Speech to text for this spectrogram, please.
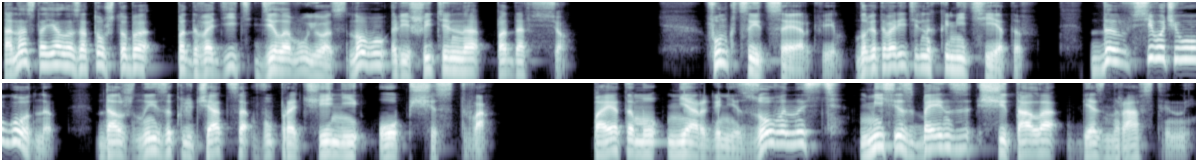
она стояла за то, чтобы подводить деловую основу решительно подо все. Функции церкви, благотворительных комитетов, да всего чего угодно, должны заключаться в упрочении общества. Поэтому неорганизованность миссис Бэйнс считала безнравственной.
